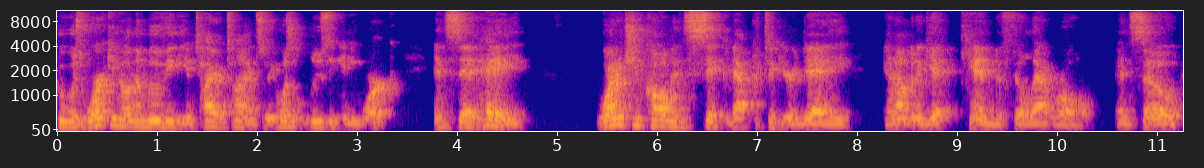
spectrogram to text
who was working on the movie the entire time. So he wasn't losing any work and said, Hey, why don't you call in sick that particular day? And I'm going to get Kenn to fill that role. And so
